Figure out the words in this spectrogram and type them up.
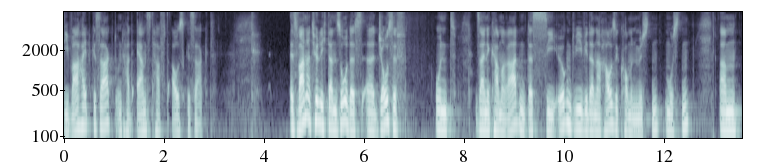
die Wahrheit gesagt und hat ernsthaft ausgesagt. es war natürlich dann so, dass äh, Joseph und seine Kameraden, dass sie irgendwie wieder nach Hause kommen müssten, mussten. Ähm,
